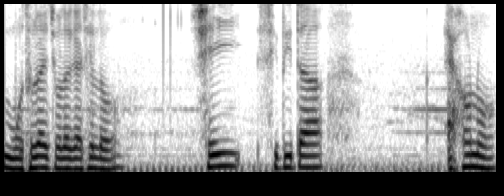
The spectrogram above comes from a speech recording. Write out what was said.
মথুরায় চলে গেছিল, সেই স্মৃতিটা এখনও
